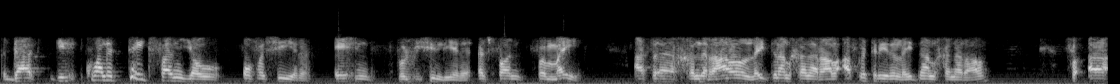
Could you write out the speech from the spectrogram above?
dat die kwaliteit van jou offisiere en polisielede is van vir my as 'n generaal, luitenant-generaal, afgetrede luitenant-generaal vir 'n uh,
